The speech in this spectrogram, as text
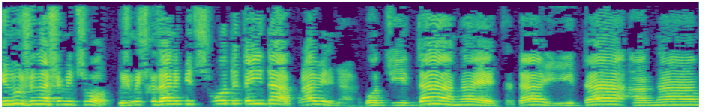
не нужно наше мецвод. Вы же мы сказали, мецвод это еда, правильно? Вот еда, она это, да, еда, она,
